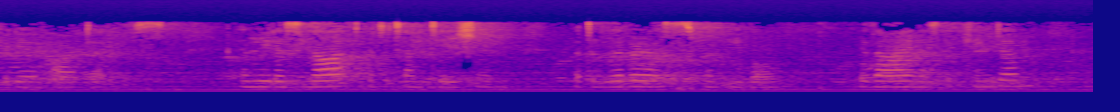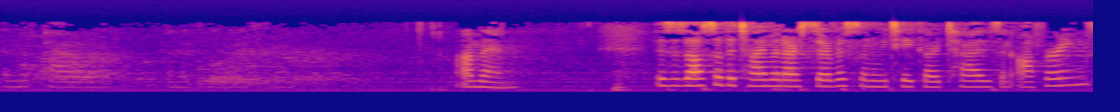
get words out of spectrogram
forgive our debtors. And lead us not into temptation, but deliver us from evil. For thine is the kingdom, and the power, and the glory forever. Amen. This is also the time in our service when we take our tithes and offerings.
